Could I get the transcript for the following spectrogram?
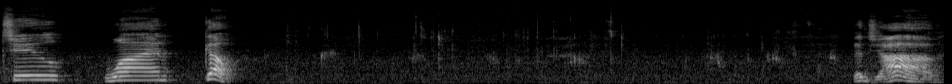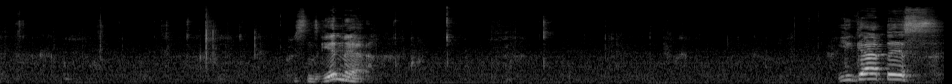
two, one, go. Good job. Kristin's getting it. You got this.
